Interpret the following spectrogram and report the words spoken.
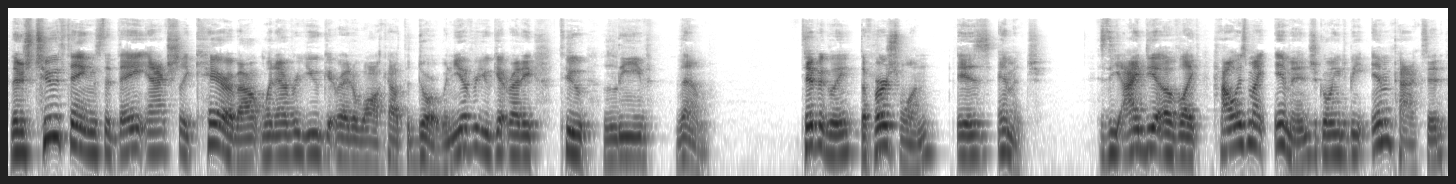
There's two things that they actually care about whenever you get ready to walk out the door whenever you get ready to leave them typically the first one is image is the idea of like, how is my image going to be impacted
